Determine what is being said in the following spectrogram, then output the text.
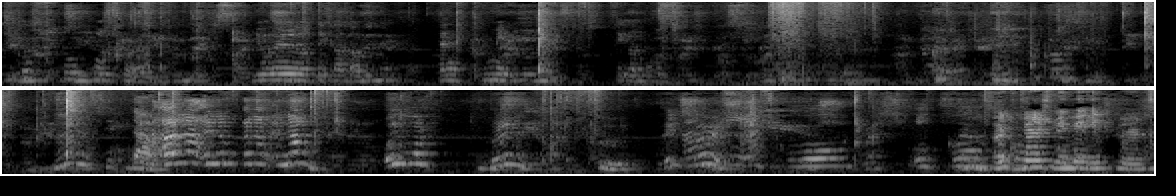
Ito, tukol ko. Take out of it. Tara. Hmm, Sit down. Ano, inom ka ng inom. Uy, what? Drink. Drink first. Go. It goes. Eat first.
